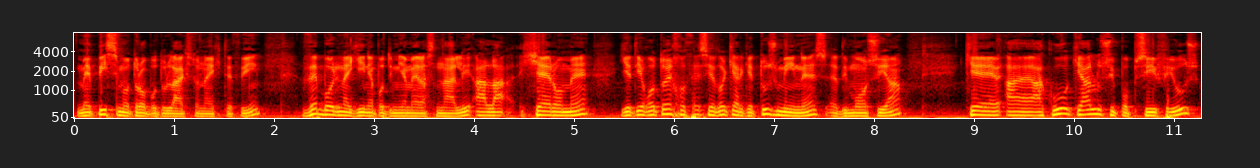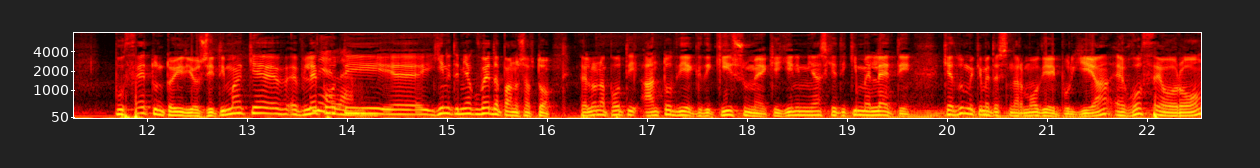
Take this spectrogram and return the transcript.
με επίσημο τρόπο τουλάχιστον να έχει τεθεί. Δεν μπορεί να γίνει από τη μια μέρα στην άλλη, αλλά χαίρομαι γιατί εγώ το έχω θέσει εδώ και αρκετούς μήνες δημόσια και α, ακούω και άλλους υποψήφιους που θέτουν το ίδιο ζήτημα και ε, βλέπω Ναι, αλλά- ότι ε, γίνεται μια κουβέντα πάνω σε αυτό. Θέλω να πω ότι αν το διεκδικήσουμε και γίνει μια σχετική μελέτη και δούμε και με τα συναρμόδια υπουργεία, εγώ θεωρώ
